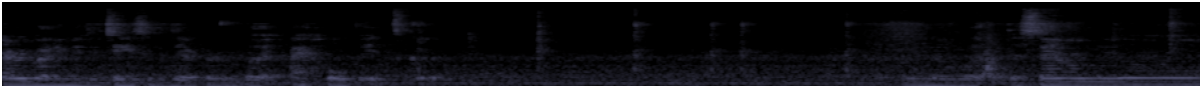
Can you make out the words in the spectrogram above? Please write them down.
everybody music taste is different, but I hope it's good. You know what the sound is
